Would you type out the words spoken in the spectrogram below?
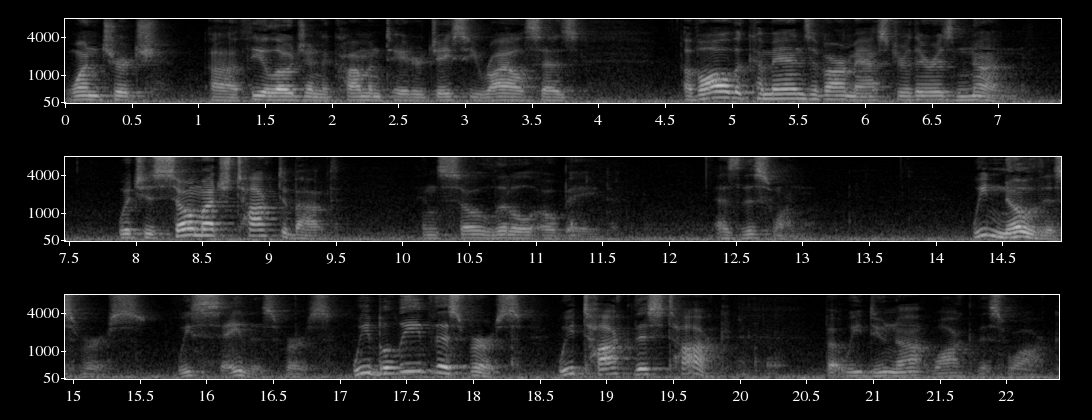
One church uh, theologian, a commentator, J.C. Ryle, says Of all the commands of our Master, there is none which is so much talked about and so little obeyed as this one. We know this verse. We say this verse. We believe this verse. We talk this talk, but we do not walk this walk.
